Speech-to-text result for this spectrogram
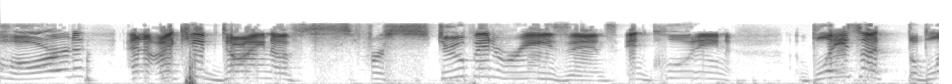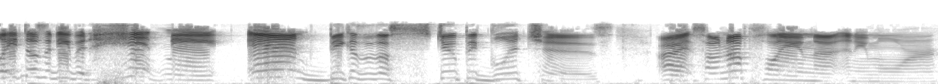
hard, and I keep dying of for stupid reasons, including blades that the blade doesn't even hit me, and because of the stupid glitches. Alright, so I'm not playing that anymore.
